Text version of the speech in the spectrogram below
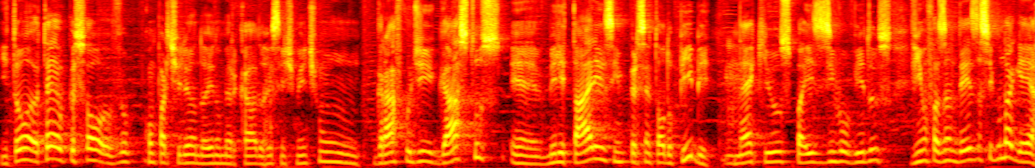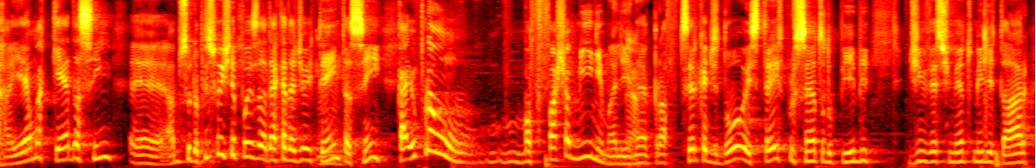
Então, até o pessoal viu compartilhando aí no mercado recentemente um gráfico de gastos é, militares em percentual do PIB, uhum. né, que os países desenvolvidos vinham fazendo desde a Segunda Guerra. E é uma queda, assim, é, absurda. Principalmente depois da década de 80, uhum. assim, caiu para um, uma faixa mínima ali, é. né, para cerca de 2, 3% do PIB de investimento militar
